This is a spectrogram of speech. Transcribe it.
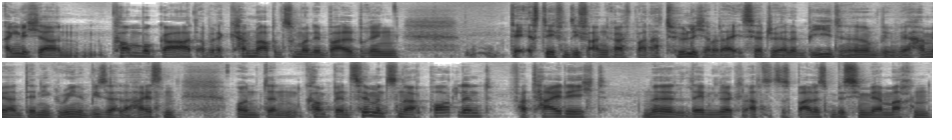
eigentlich ja ein Combo Guard, aber der kann ab und zu mal den Ball bringen. Der ist defensiv angreifbar, natürlich, aber da ist ja Joel Embiid. Ne? Wir, wir, haben ja Danny Green und wie sie alle heißen. Und dann kommt Ben Simmons nach Portland, verteidigt. Ne? David Lillard kann abseits des Balles ein bisschen mehr machen.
